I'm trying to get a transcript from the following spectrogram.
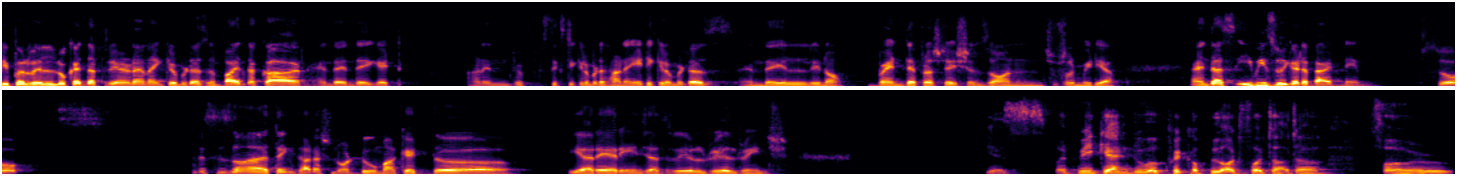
people will look at the 309 kilometers and buy the car and then they get 160 kilometers, 180 kilometers, and they'll you know vent their frustrations on social media, and thus EVs will get a bad name. So this is another thing Tata should not do. Market the ARA range as real real range. Yes, but we can do a quick applaud for Tata for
